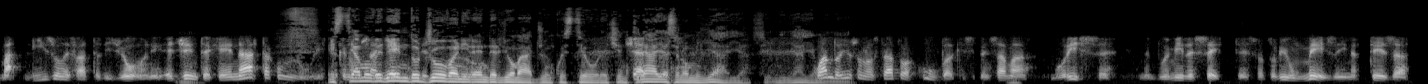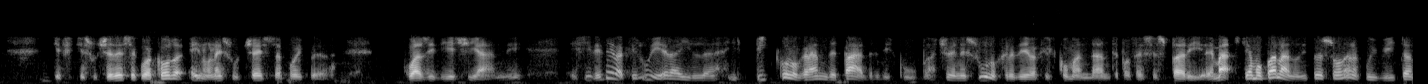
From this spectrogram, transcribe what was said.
ma l'isola è fatta di giovani, è gente che è nata con lui. E stiamo vedendo giovani rendergli omaggio in queste ore, centinaia certo. se non migliaia. Sì, migliaia Quando migliaia. io sono stato a Cuba, che si pensava morisse nel 2007, è stato lì un mese in attesa che, che succedesse qualcosa e non è successa poi per quasi dieci anni, e si vedeva che lui era il, il piccolo grande padre di Cuba, cioè nessuno credeva che il comandante potesse sparire, ma stiamo parlando di persone la cui, vita,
